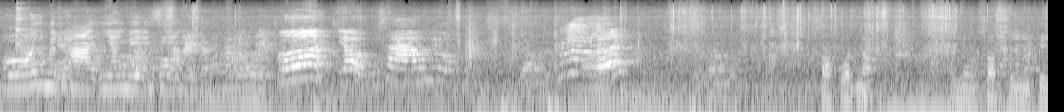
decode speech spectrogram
โอ้ยจะมาถ่ายอีหยังเดียไอเสียงเลยนะเออเออเดี๋ยวผู้สาวอยู่ สาวกดเนาะอายุสสี่ปี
